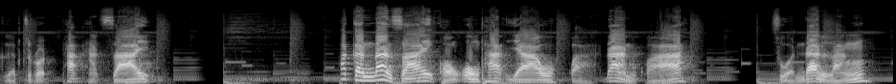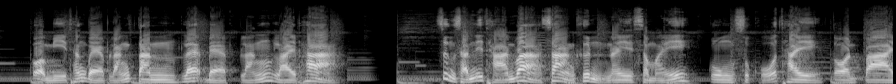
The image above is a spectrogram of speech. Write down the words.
เกือบจรดพระหัตถ์ซ้าย พระกันด้านซ้ายขององค์พระยาวกว่าด้านขวา ส่วนด้านหลัง ก็มีทั้งแบบหลังตันและแบบหลังลายผ้า ซึ่งสันนิษฐานว่าสร้างขึ้นในสมัยกรุงสุขโขทัยตอนปลาย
